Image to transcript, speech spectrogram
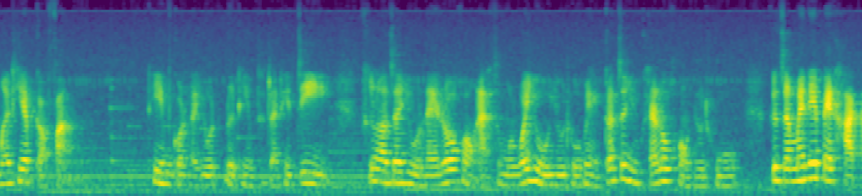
เมื่อเทียบกับฝั่งทีมกลยุทธ์หรือทีม strategy คือเราจะอยู่ในโลกของอะสมมติว่าอยู่ YouTube เองก็จะอยู่แค่โลกของ YouTube คือจะไม่ได้ไปทัช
